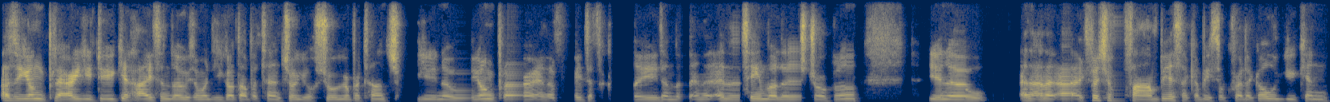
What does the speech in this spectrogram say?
as a young player, you do get highs and lows, and when you got that potential, you'll show your potential. You know, a young player in a very difficult lead and in, in a team that is struggling, you know, and, and uh, especially fan base that can be so critical. You can,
